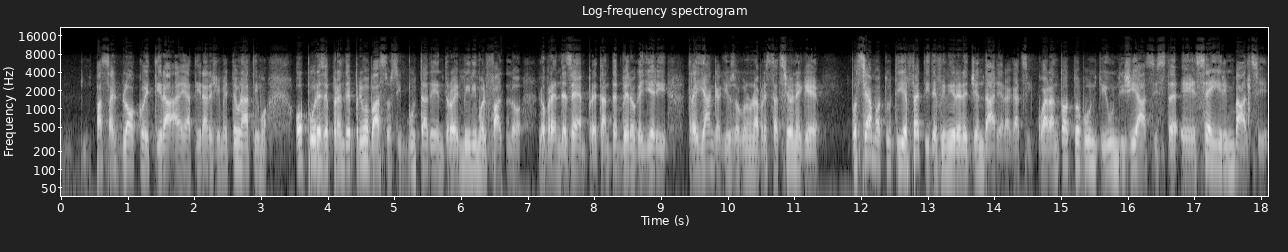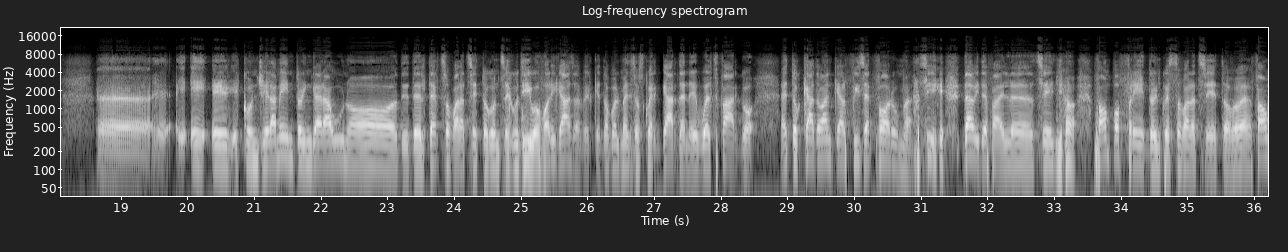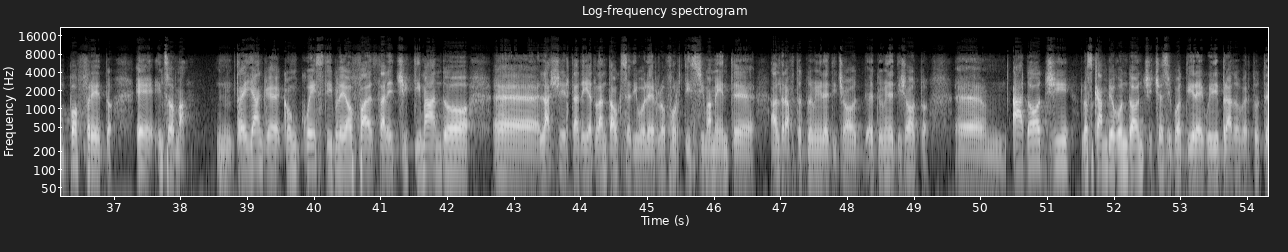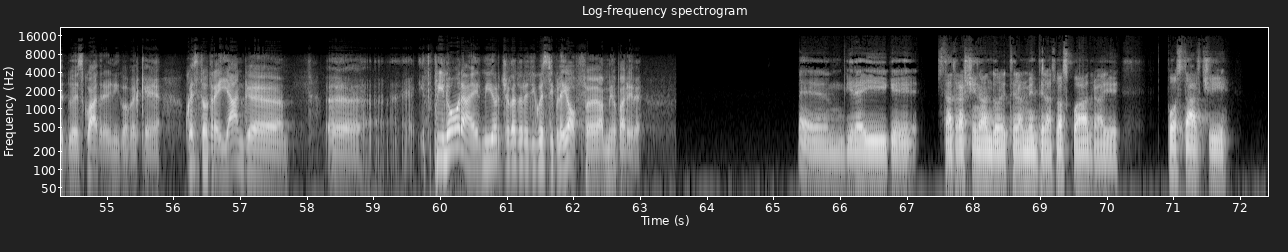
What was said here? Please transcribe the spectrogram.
passa il blocco e, tira, e, a tirare ci mette un attimo, oppure se prende il primo passo si butta dentro e minimo il fallo lo prende sempre. Tant'è vero che ieri Trae Young ha chiuso con una prestazione che possiamo a tutti gli effetti definire leggendaria, ragazzi. 48 punti, 11 assist e 6 rimbalzi. Eh, e, e, congelamento in gara 1 de, del terzo palazzetto consecutivo fuori casa perché dopo il Madison Square Garden e il Wells Fargo è toccato anche al Fiser Forum. Sì, Davide fa il segno. Fa un po' freddo in questo palazzetto fa un po' freddo. E insomma Mm, Trey Young con questi playoff sta legittimando eh, la scelta degli Atlanta Hawks di volerlo fortissimamente al draft 2018. 2018. Eh, ad oggi lo scambio con Doncic si può dire equilibrato per tutte e due le squadre, Nico, perché questo Trey Young eh, finora è il miglior giocatore di questi playoff, a mio parere. Beh, direi che sta trascinando letteralmente la sua squadra e può starci,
